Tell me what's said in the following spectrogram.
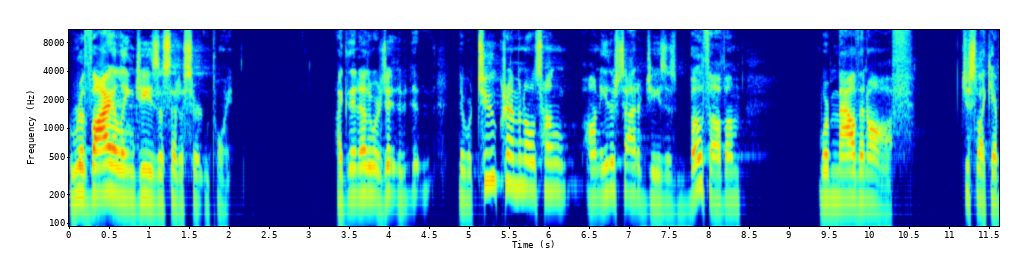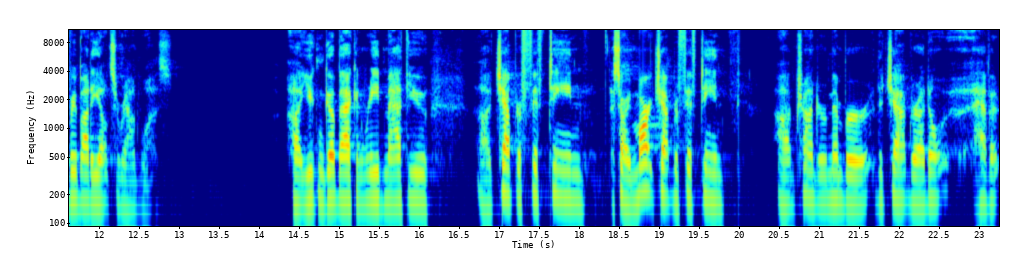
reviling Jesus at a certain point. Like, in other words, there were two criminals hung on either side of Jesus, both of them were mouthing off, just like everybody else around was. Uh, you can go back and read Matthew uh, chapter 15, sorry, Mark chapter 15. Uh, I'm trying to remember the chapter. I don't have it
